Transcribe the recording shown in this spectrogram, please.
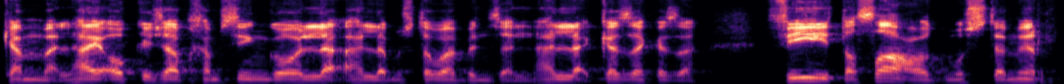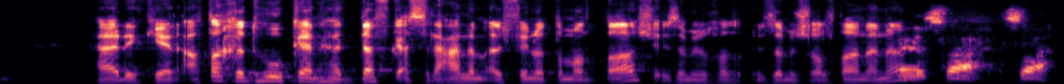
كمل. هاي okay جاب 50 جول لأ هلأ مستواه بنزل. هلأ كذا كذا. في تصاعد مستمر هاري كين. أعتقد هو كان هداف كأس العالم 2018 إذا مش إذا مش غلطان أنا. إيه صح صح.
